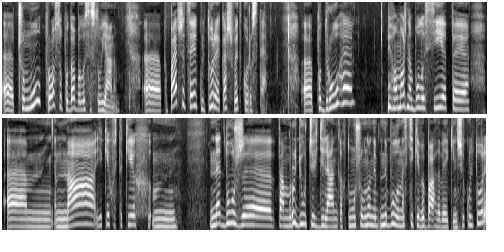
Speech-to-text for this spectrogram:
Е, Чому просо подобалося слов'янам? Е, По-перше, це є культура, яка швидко росте. Е, По-друге, його можна було сіяти ем, на якихось таких. Не дуже там родючих ділянках, тому що воно не, не було настільки вибагливе, як інші культури.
